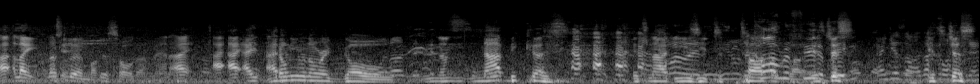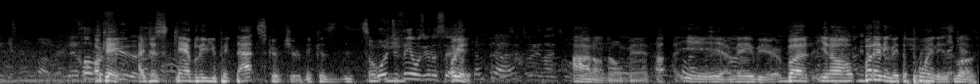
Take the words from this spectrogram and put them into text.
I, like, Let's okay, learn, man. Just hold on, man. I, I, I, I don't even know where to go. N- not because it's not easy to talk can't about. refute It's it, just, it's just, Can't Okay. I just can't believe you picked that scripture because it's so. What did you think I was gonna say? Okay. I don't know, man. Uh, yeah, yeah, maybe. But you know, but anyway, the point is, look,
